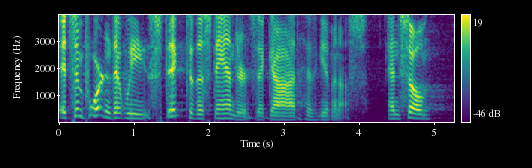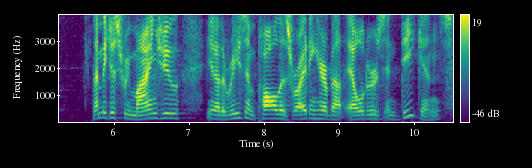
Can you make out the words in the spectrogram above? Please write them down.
it's important that we stick to the standards that God has given us. And so let me just remind you you know, the reason Paul is writing here about elders and deacons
